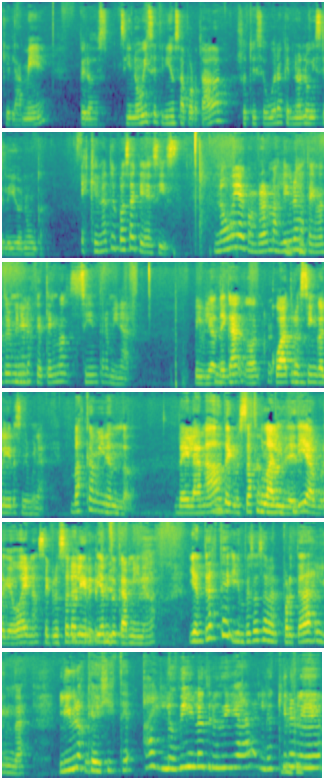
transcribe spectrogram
que la amé, pero si no hubiese tenido esa portada, yo estoy segura que no lo hubiese leído nunca. Es que no te pasa que decís, no voy a comprar más libros hasta que no termine los que tengo sin terminar. Biblioteca con cuatro o cinco libros sin terminar. Vas caminando. De la nada te cruzas por la librería, porque bueno, se cruzó la librería en tu camino. Y entraste y empezás a ver portadas lindas. Libros que dijiste, ay, lo vi el otro día, lo quiero leer.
